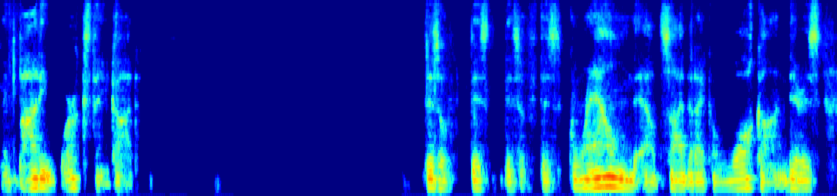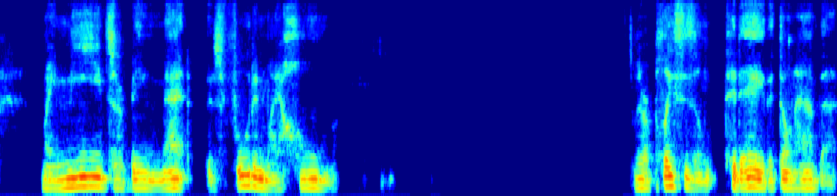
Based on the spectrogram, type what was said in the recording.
My body works, thank God. There's a there's there's a there's ground outside that I can walk on. There's my needs are being met. There's food in my home. There are places today that don't have that.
